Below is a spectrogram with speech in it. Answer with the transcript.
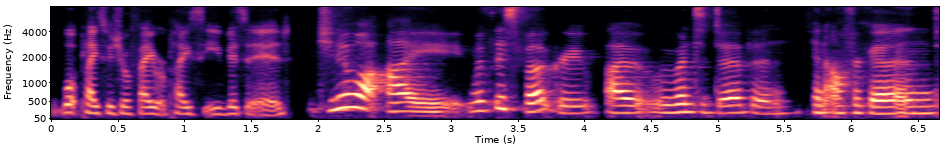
what place was your favorite place that you visited? Do you know what? I with this folk group I we went to Durban in Africa and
